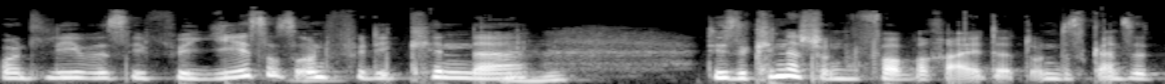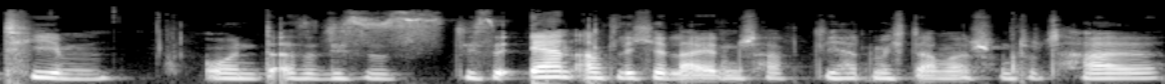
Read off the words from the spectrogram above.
und Liebe sie für Jesus und für die Kinder Mhm. Diese Kinderstunden vorbereitet und das ganze Team. Und also dieses, diese ehrenamtliche Leidenschaft, die hat mich damals schon total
